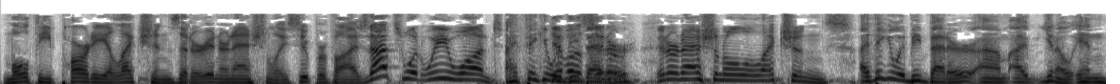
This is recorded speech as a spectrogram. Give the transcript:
multi-party elections that are internationally supervised. That's what we want. I think it Give would be better. inter- international elections. I think it would be better. Um, I, you know, in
